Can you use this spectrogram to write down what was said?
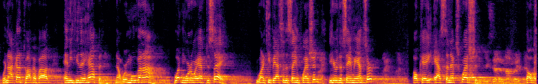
We're not going to talk about anything that happened. Now we're moving on. What more do I have to say? You want to keep asking the same question? You hear the same answer? Okay, ask the next question. You said enough right there. Okay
